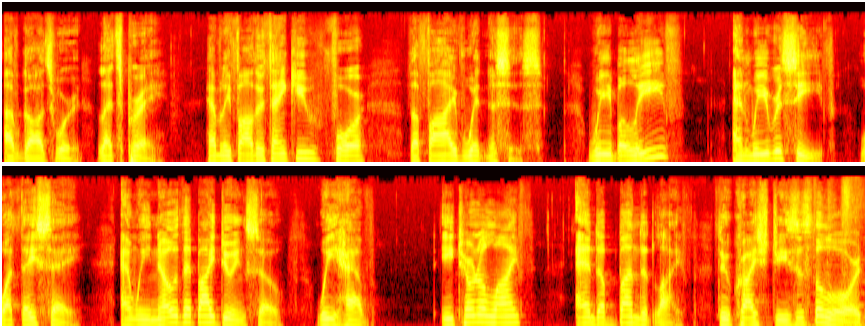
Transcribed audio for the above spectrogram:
of God's Word. Let's pray. Heavenly Father, thank you for the five witnesses. We believe and we receive what they say, and we know that by doing so, we have eternal life and abundant life through Christ Jesus the Lord.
